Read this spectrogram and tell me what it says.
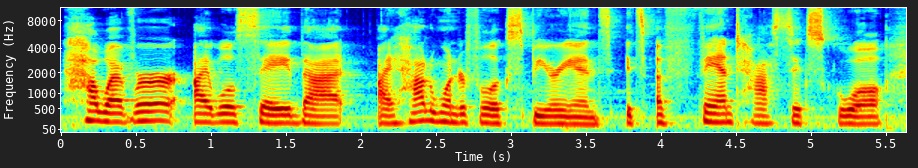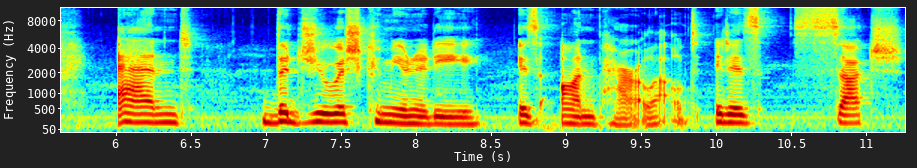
However, I will say that I had a wonderful experience. It's a fantastic school, and the Jewish community is unparalleled. It is such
